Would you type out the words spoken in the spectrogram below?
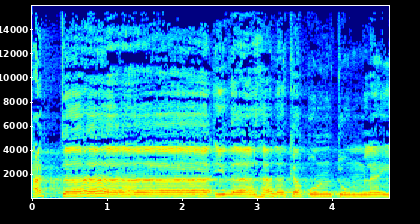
حتى اذا هلك قلتم لن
